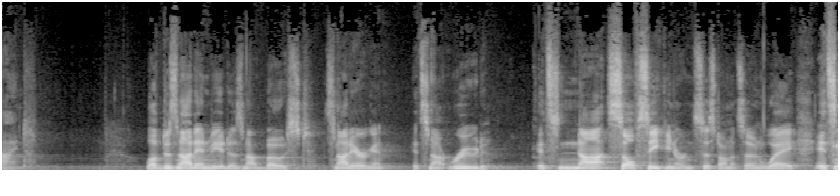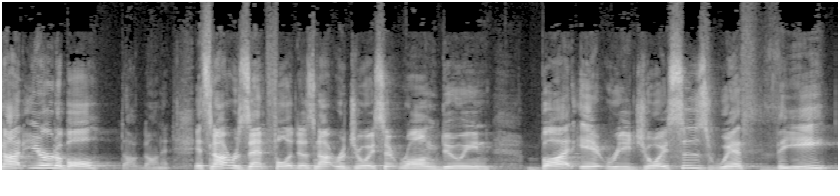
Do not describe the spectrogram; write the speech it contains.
kind. Love does not envy, it does not boast, it's not arrogant, it's not rude. It's not self seeking or insist on its own way. It's not irritable, doggone it. It's not resentful. It does not rejoice at wrongdoing, but it rejoices with the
